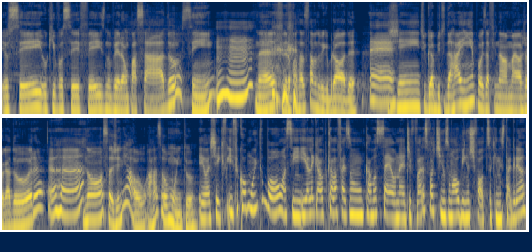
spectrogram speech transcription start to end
Eu sei o que você fez no verão passado, sim. Uhum. Né? No verão passado você estava no Big Brother. É. Gente, o Gambito da Rainha, pois afinal a maior jogadora. Aham. Nossa, genial. Arrasou muito. Eu achei que. E ficou muito bom, assim. E é legal porque ela faz um carrossel, né? De várias fotinhos, um albinho de fotos aqui no Instagram.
